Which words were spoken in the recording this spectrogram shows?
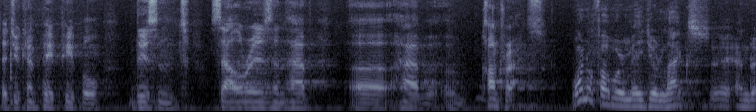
that you can pay people decent salaries and have uh, have um, contracts. One of our major lacks uh, and uh,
